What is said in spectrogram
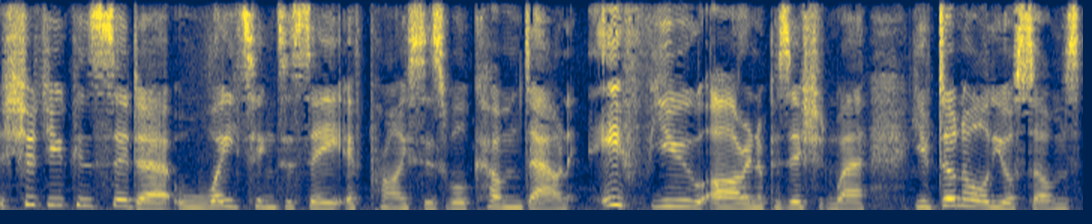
should you consider waiting to see if prices will come down if you are in a position where you've done all your sums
